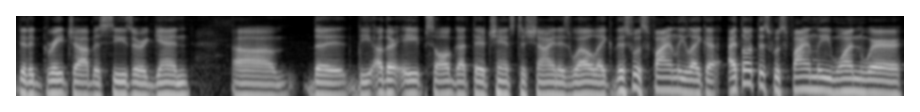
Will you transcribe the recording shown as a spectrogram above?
did a great job as Caesar again. Um, the the other apes all got their chance to shine as well. Like this was finally like a. I thought this was finally one where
